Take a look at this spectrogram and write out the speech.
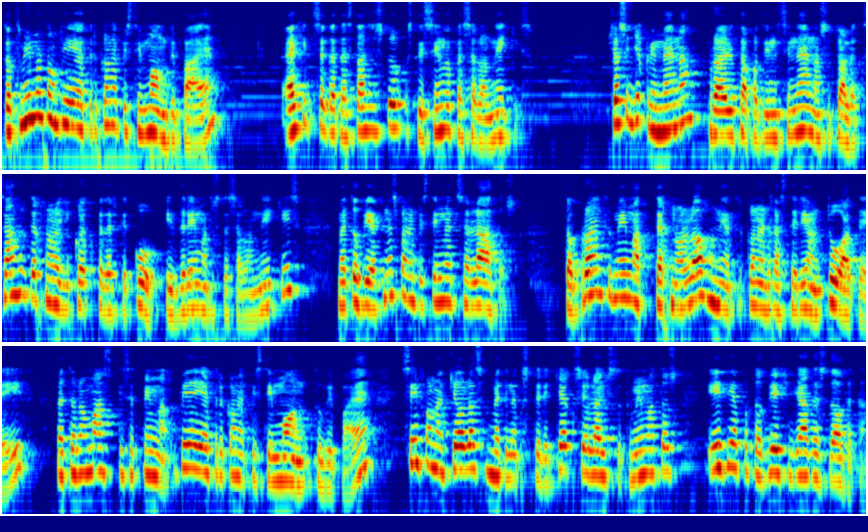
Το τμήμα των βιοιατρικών επιστημών ΔΠΑΕ έχει τις εγκαταστάσεις του στη Σύνδο Θεσσαλονίκης. Πιο συγκεκριμένα, προήλθε από την συνένωση του Αλεξάνδρου Τεχνολογικού Εκπαιδευτικού Ιδρύματος Θεσσαλονίκης με το Διεθνές Πανεπιστήμιο της Ελλάδος, το πρώην τμήμα Τεχνολόγων Ιατρικών Εργαστηρίων του ΑΤΕΙΘ μετονομάστηκε σε τμήμα Ιατρικών Επιστημών του ΔΠΑΕ, σύμφωνα κιόλας με την εξωτερική αξιολόγηση του τμήματος ήδη από το 2012.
